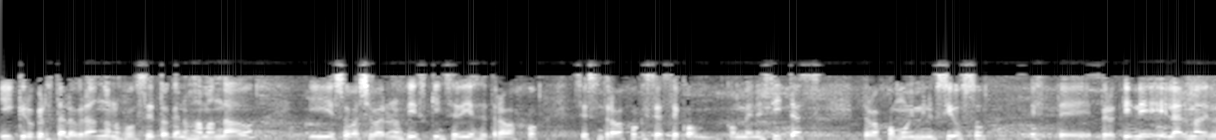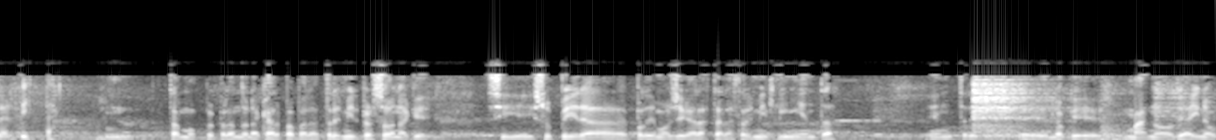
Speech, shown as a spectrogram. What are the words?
y creo que lo está logrando en los bocetos que nos ha mandado y eso va a llevar unos 10-15 días de trabajo. Es un trabajo que se hace con, con venecitas, trabajo muy minucioso, este, pero tiene el alma del artista. Estamos preparando una carpa para 3.000 personas que si supera podemos llegar hasta las 3.500 entre eh, lo que más no de ahí no,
